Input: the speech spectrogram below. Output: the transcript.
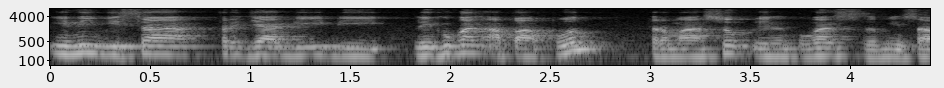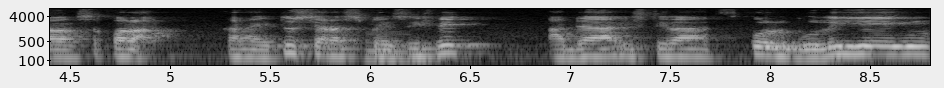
ini bisa terjadi di lingkungan apa pun, termasuk di lingkungan semisal sekolah. Karena itu secara hmm. spesifik hmm. ada istilah school bullying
